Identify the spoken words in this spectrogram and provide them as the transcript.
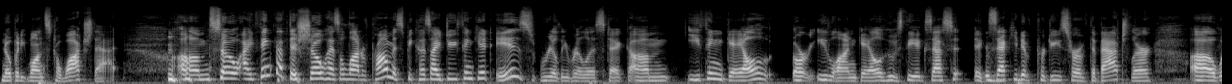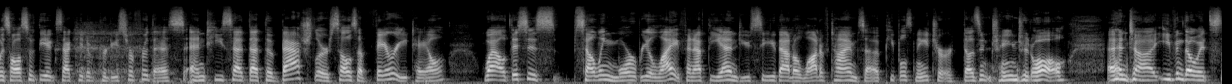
Nobody wants to watch that. Um, so I think that this show has a lot of promise because I do think it is really realistic. Um, Ethan Gale or Elan Gale, who's the exec- executive producer of The Bachelor, uh, was also the executive producer for this, and he said that The Bachelor sells a fairy tale wow, this is selling more real life. And at the end, you see that a lot of times uh, people's nature doesn't change at all. And uh, even though it's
